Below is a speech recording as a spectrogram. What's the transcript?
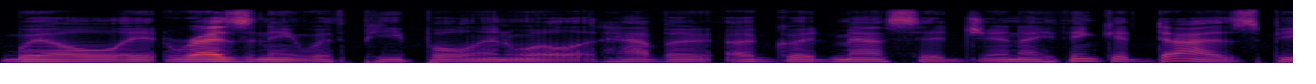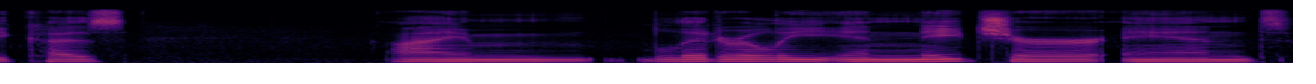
will it resonate with people and will it have a, a good message? And i think it does because i'm literally in nature and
